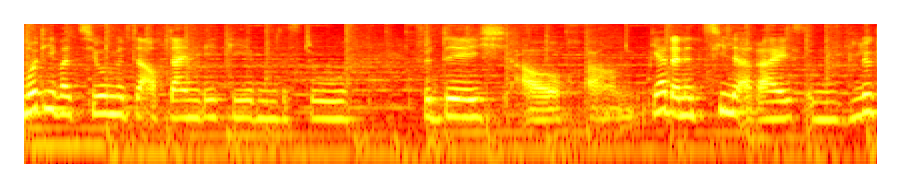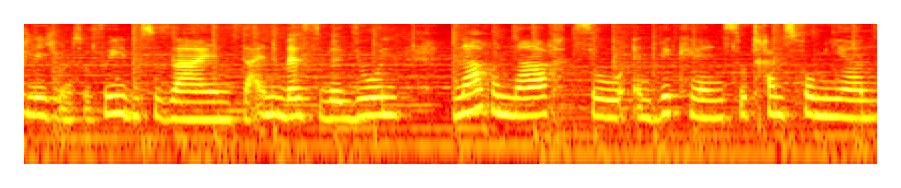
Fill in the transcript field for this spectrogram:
Motivation mit auf deinen Weg geben, dass du für dich auch ähm, ja, deine Ziele erreichst, um glücklich und zufrieden zu sein, deine beste Version nach und nach zu entwickeln, zu transformieren,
